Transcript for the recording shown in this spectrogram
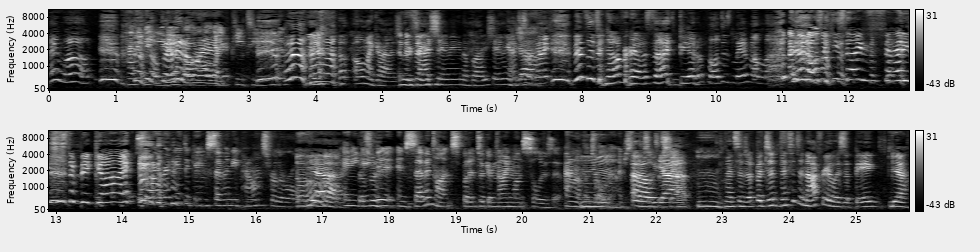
i won't Having to eat put it while they're all like PT'd. Yeah. oh my gosh. And the they're fat doing- shaming, the body shaming. I just Yeah. want to be like, Vincent D'Onofrio, so it's beautiful. Just live a life. I know, and I was like, he's not even fat, he's just a big guy. So I read he had to gain 70 pounds for the role. Oh. Yeah. And he That's gained what- it in seven months, but it took him nine months to lose it. I don't know if that's Mm. relevant. I just thought Oh yeah, Mm. Vincent. But D- Vincent D'Onofrio is a big Yeah.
